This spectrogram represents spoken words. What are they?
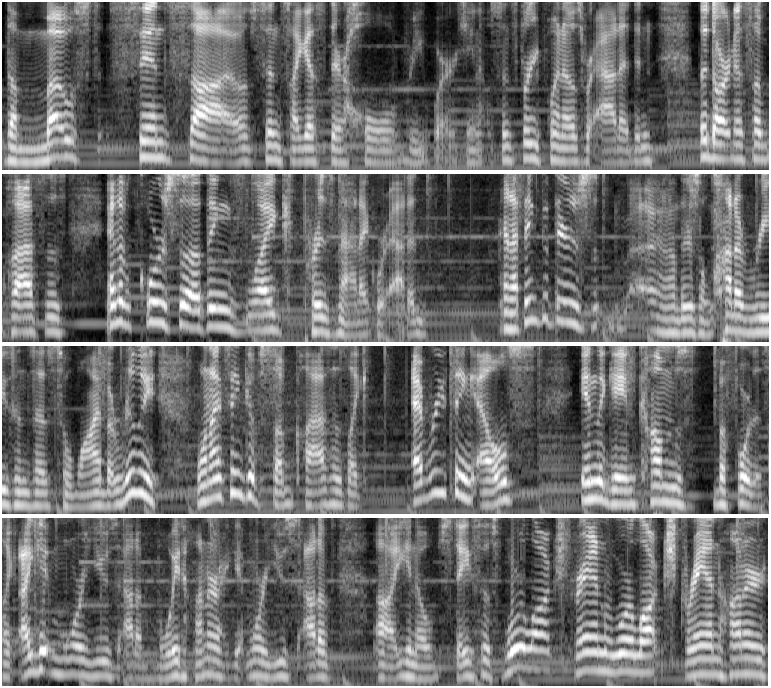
the most since, uh, since I guess their whole rework, you know, since 3.0s were added and the Darkness subclasses, and of course uh, things like Prismatic were added. And I think that there's uh, there's a lot of reasons as to why, but really, when I think of subclasses, like everything else in the game comes before this. Like I get more use out of Void Hunter, I get more use out of, uh, you know, Stasis Warlock, Strand Warlock, Strand Hunter.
